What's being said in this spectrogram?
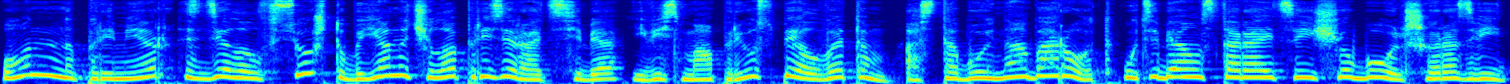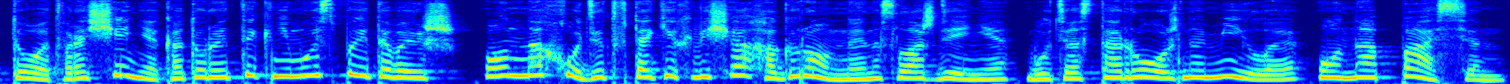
Он, например, сделал все, чтобы я начала презирать себя, и весьма преуспел в этом. А с тобой наоборот. У тебя он старается еще больше развить то отвращение, которое ты к нему испытываешь. Он находит в таких вещах огромное наслаждение. Будь осторожна, милая, он опасен.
